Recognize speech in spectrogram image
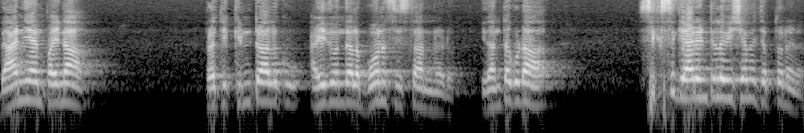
ధాన్యం పైన ప్రతి క్వింటాలకు ఐదు వందల బోనస్ ఇస్తానన్నాడు. ఇదంతా కూడా సిక్స్ గ్యారెంటీల విషయమే చెప్తున్నాను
